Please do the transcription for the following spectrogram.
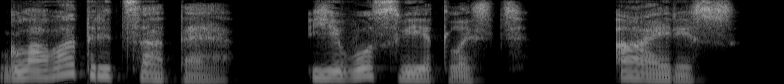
Глава 30. Его светлость. Айрис.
